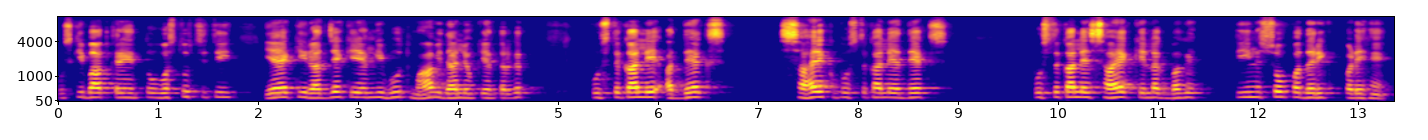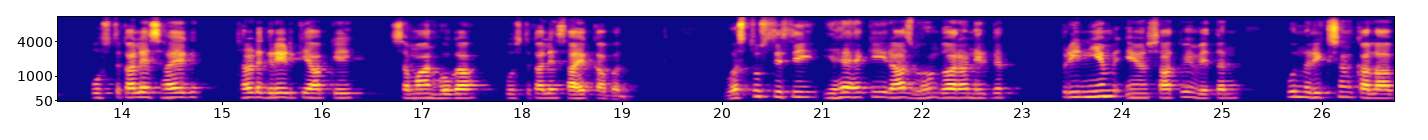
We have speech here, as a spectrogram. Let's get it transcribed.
उसकी बात करें तो वस्तुस्थिति यह है कि राज्य के अंगीभूत महाविद्यालयों के अंतर्गत पुस्तकालय अध्यक्ष, सहायक पुस्तकालय अध्यक्ष, पुस्तकालय सहायक के लगभग 300 पद रिक्त पड़े हैं। पुस्तकालय सहायक थर्ड ग्रेड के आपके समान होगा, पुस्तकालय सहायक का पद। वस्तुस्थिति यह है कि राजभवन द्वारा निर्गत प्रीमियम एवं सातवें वेतन पुनरीक्षण का लाभ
